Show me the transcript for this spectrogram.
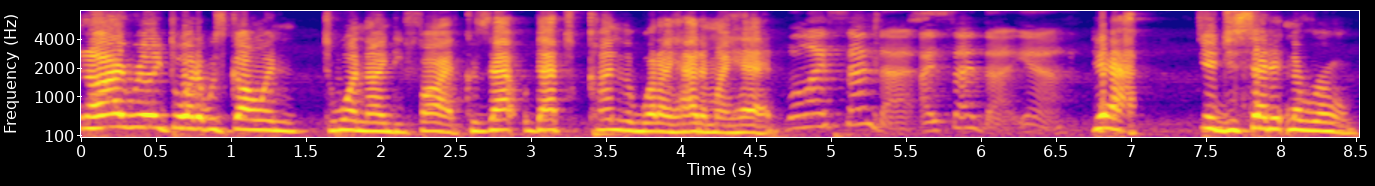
And I really thought it was going to 195 because that that's kind of what I had in my head. Well, I said that. I said that. Yeah. Yeah, did you said it in the room?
